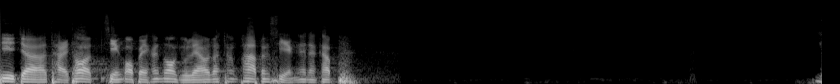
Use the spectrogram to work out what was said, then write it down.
ที่จะถ่ายทอดเสียงออกไปข้างนอกอยู่แล้วทั้งภาพทั้งเสียงนะครับน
